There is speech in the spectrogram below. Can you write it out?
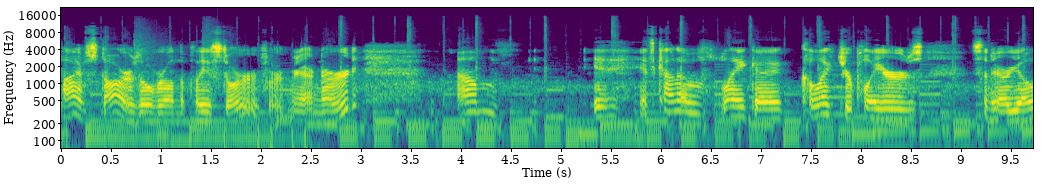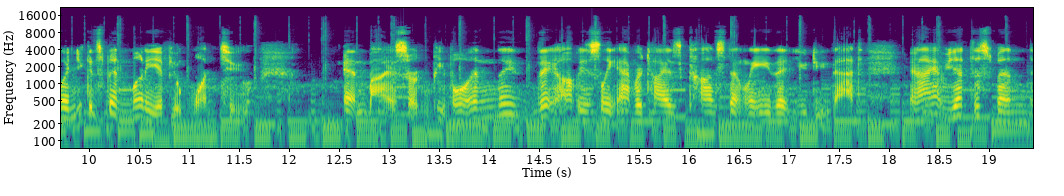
five stars over on the Play Store for Nerd. Um, it, it's kind of like a collect your players scenario, and you can spend money if you want to and buy certain people, and they, they obviously advertise constantly that you do that. And I have yet to spend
